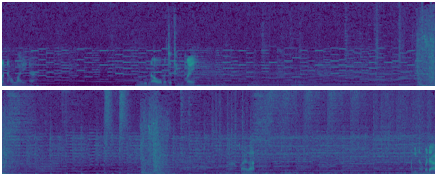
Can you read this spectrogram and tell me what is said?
มันเท่าไหร่นะลุนเอาว่ามันจะถึงไหมไปละปืนธรรมดา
